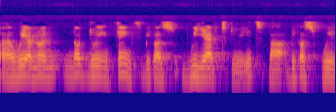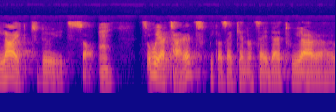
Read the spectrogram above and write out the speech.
Uh, we are not, not doing things because we have to do it, but because we like to do it. So, mm. so we are tired because I cannot say that we are uh,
